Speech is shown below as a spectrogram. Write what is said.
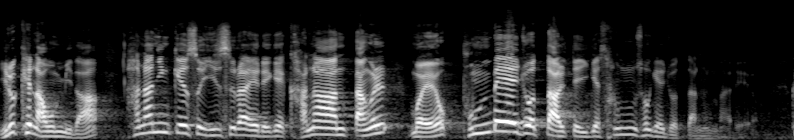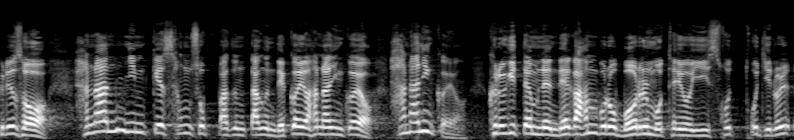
이렇게 나옵니다. 하나님께서 이스라엘에게 가나안 땅을 뭐예요? 분배해 줬다 할 때 이게 상속해 줬다는 말이에요. 그래서 하나님께 상속받은 땅은 내 거예요, 하나님 거요. 하나님 거예요. 그렇기 때문에 내가 함부로 뭐를 못 해요. 이 소- 토지를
